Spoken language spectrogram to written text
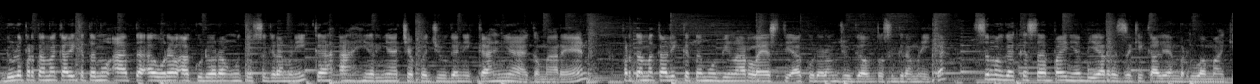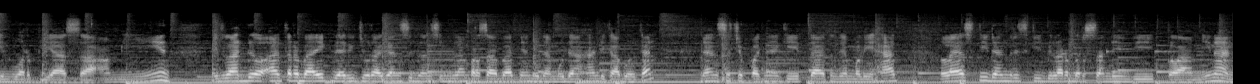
Dulu pertama kali ketemu Ata Aurel aku dorong untuk segera menikah, akhirnya cepet juga nikahnya. Kemarin, pertama kali ketemu Bilar Lesti aku dorong juga untuk segera menikah. Semoga kesampainya biar rezeki kalian berdua makin luar biasa. Amin. Itulah doa terbaik dari Juragan 99 persahabat yang mudah-mudahan dikabulkan. Dan secepatnya kita tentunya melihat Lesti dan Rizky Bilar bersanding di pelaminan.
